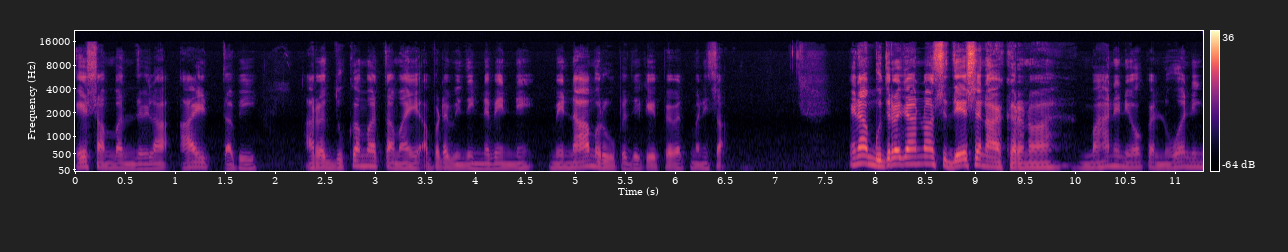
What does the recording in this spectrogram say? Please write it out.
ඒ සම්බන්ධ වෙලා ආයෙත් අපි අර දුකම තමයි අපට විඳින්න වෙන්නේ මේ නාම රූප දෙකේ පැවැත්ම නිසා. එහෙනම් බුදුරජාණන් වහන්සේ දේශනා කරනවා මහණෙනි ඕක නුවණින්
